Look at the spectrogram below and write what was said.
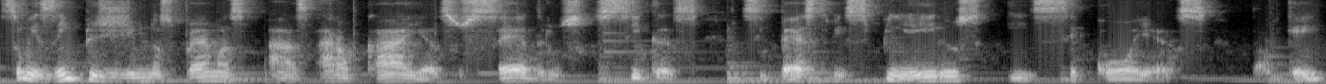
São exemplos de gimnospermas as araucáias, os cedros, cicas, cipestres, pinheiros e sequoias, tá ok?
